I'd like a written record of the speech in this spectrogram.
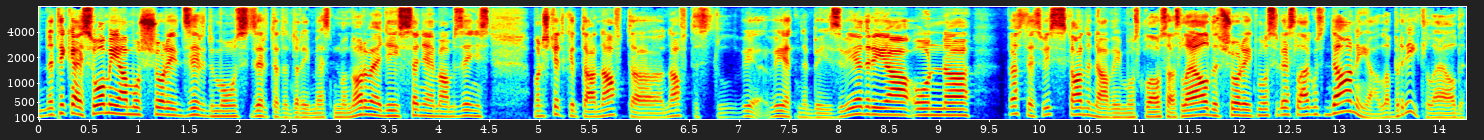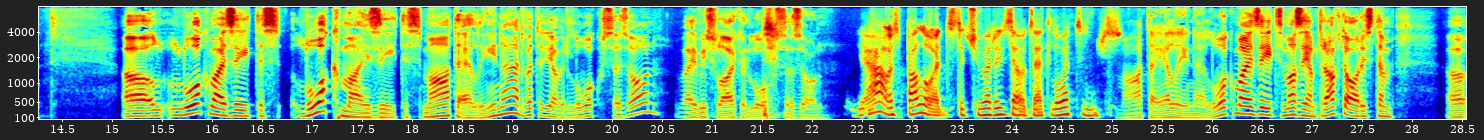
Ne tikai Somijā mūs šorīt dzird, mūs dzird, tad arī mēs no Norvēģijas saņēmām ziņas. Man šķiet, ka tā nafta, naftas vie- vietne bija Zviedrijā, un uh, pasties, visa Skandināvija mūs klausās. Lelde šorīt mūs ir ieslēgusi Dānijā. Labrīt, Lelde! Uh, lokmaizītes, lokmaizītes māte Elīna, vai tad jau ir loku sezona, vai visu laiku ir loku sezona? Jā, uz palodzes taču var izaudzēt lociņus. Māte Elīnai lokmaizītes, mazajam traktoristam uh,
